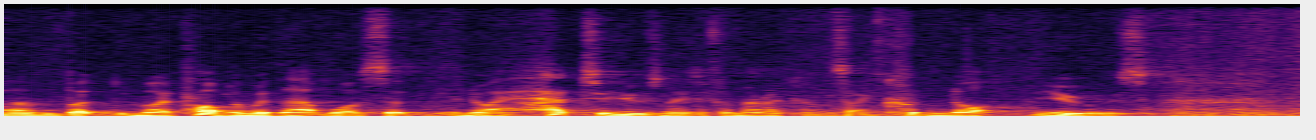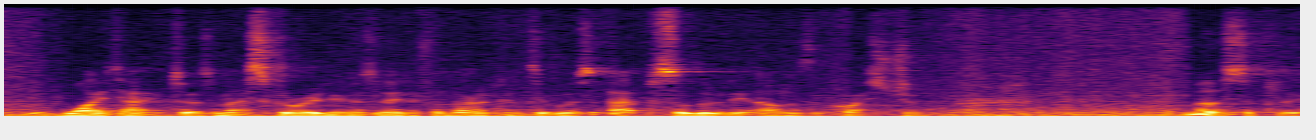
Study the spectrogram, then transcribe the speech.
Um, but my problem with that was that you know I had to use Native Americans. I could not use white actors masquerading as Native Americans. It was absolutely out of the question mercifully,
